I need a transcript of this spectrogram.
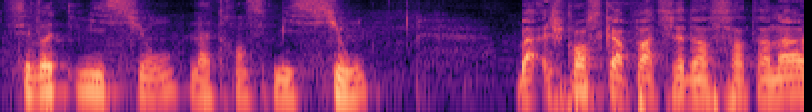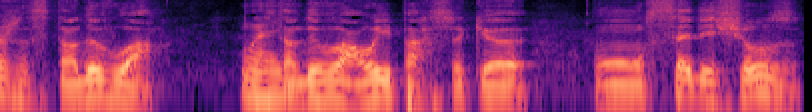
C'est votre mission, la transmission bah, Je pense qu'à partir d'un certain âge, c'est un devoir. C'est un devoir, oui, parce que on sait des choses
